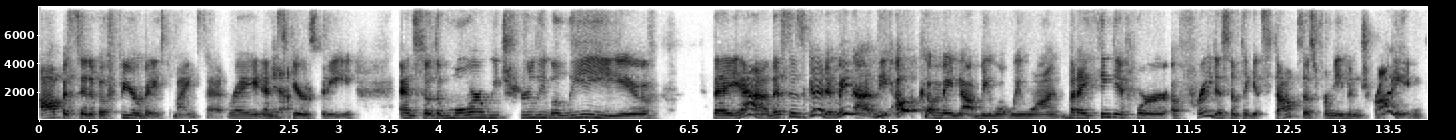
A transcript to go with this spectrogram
opposite of a fear-based mindset, right? And yeah. scarcity. And so the more we truly believe that yeah, this is good. It may not the outcome may not be what we want, but I think if we're afraid of something, it stops us from even trying.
